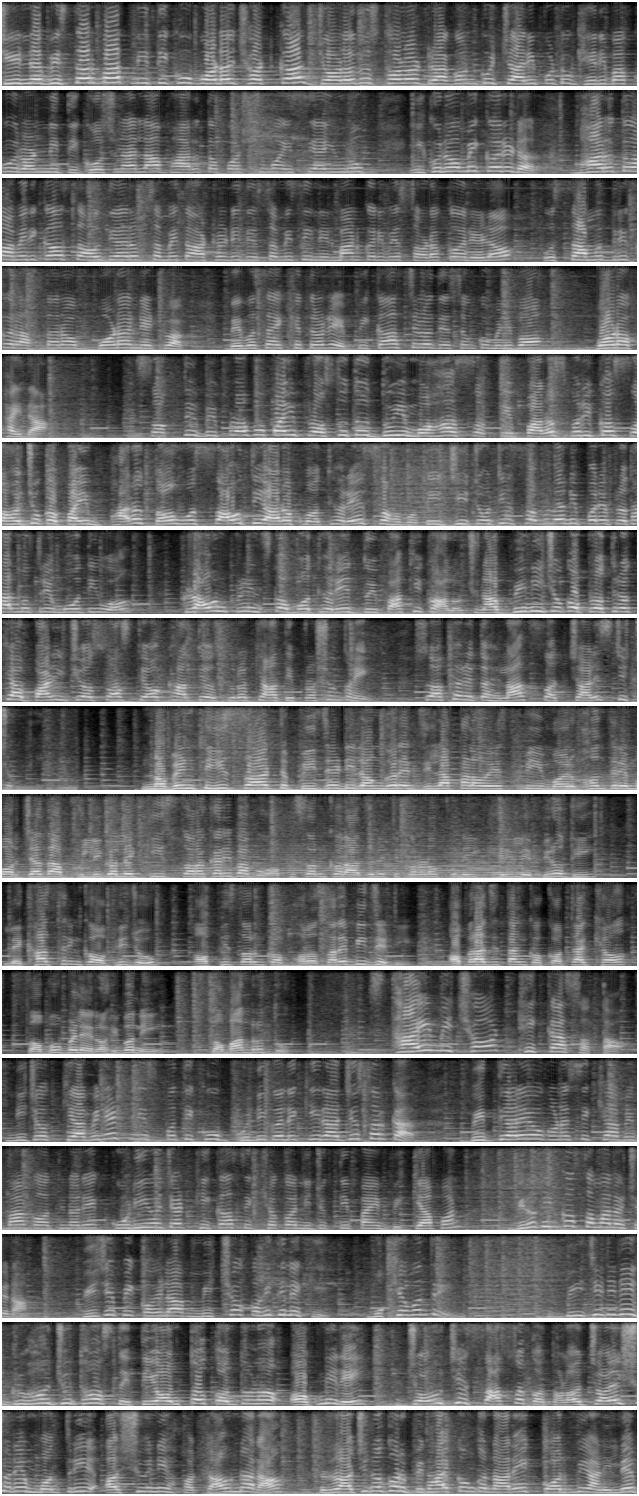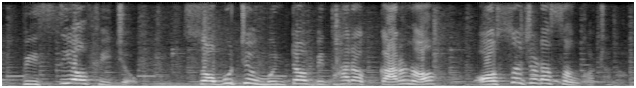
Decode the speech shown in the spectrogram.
ચીન વિસ્તાર બાદ નીતિકુ બડ છટકા જળરુ સ્થળ ડ્રાગનકુ ચારિપટુ ઘેરવાકુ રણનીતિ ઘોષણા હેલા ભારત પશ્ચિમ Asia Europe economic corridor Bharat America Saudi Arab સમેત આઠટી દેશ મિશી નિર્માણ કરે સડક રેଳ ઓ સામુદ્રિક રાસ્તાર બડ નેટવર્ક વ્યવસાય ક્ષેત્રે વિકાસશીળ દેશકુ મિળિબ બડ ફાયદા શક્તિ વિપ્લવ ପାଇଁ ପ୍ରସ୍ତୁତ ଦୁଇ ମହାଶକ୍ତି ପାରସ୍ପରିକ ସହଯୋଗ ପାଇଁ ଭାରତ ଓ ସାଉଦି ଆରବ ମଧ୍ୟରେ ସହମତି ଜି ଟ୍ୱେଣ୍ଟି ସମ୍ମିଳନୀ ପରେ ପ୍ରଧାନମନ୍ତ୍ରୀ ମୋଦି ଓ କ୍ରାଉନ୍ ପ୍ରିନ୍ସଙ୍କ ମଧ୍ୟରେ ଦ୍ୱିପାକ୍ଷିକ ଆଲୋଚନା ବିନିଯୋଗ ପ୍ରତିରକ୍ଷା ବାଣିଜ୍ୟ ସ୍ୱାସ୍ଥ୍ୟ ଖାଦ୍ୟ ସୁରକ୍ଷା ଆଦି ପ୍ରସଙ୍ଗରେ ସ୍ୱାକ୍ଷରିତ ହେଲା ସତଚାଳିଶଟି ଚୁକ୍ତି ନବୀନ ଟି ସାର୍ଟ ବିଜେଡି ରଙ୍ଗରେ ଜିଲ୍ଲାପାଳ ଓ ଏସ୍ପି ମୟୂରଭଞ୍ଜରେ ମର୍ଯ୍ୟାଦା ଭୁଲିଗଲେ କି ସରକାରୀ ବାବୁ ଅଫିସରଙ୍କ ରାଜନୀତିକରଣକୁ ନେଇ ଘେରିଲେ ବିରୋଧୀ। ଲେଖାଶ୍ରୀଙ୍କ ଅଭିଯୋଗ ଅଫିସରଙ୍କ ଭରସାରେ ବିଜେଡି ଅପରାଜିତାଙ୍କ କଟାକ୍ଷ ସବୁବେଳେ ରହିବନି। ସମାନ ଋତୁ। স্থায়ী মিছ ঠিকা সত নিজ ক্যাবিনেট নিষ্পত্তি ভুলিগলে কি রাজ্য সরকার বিদ্যালয় ও গণশিক্ষা বিভাগ অধীনরে কোড়িয়ে হাজার ঠিকা শিক্ষক নিযুক্তি বিজ্ঞাপন বিরোধী সমালোচনা বিজেপি কহিলা মিছ কহিলে কি মুখ্যমন্ত্রী ବିଜେଡିରେ ଗୃହଯୁଦ୍ଧ ସ୍ଥିତି ଅନ୍ତକନ୍ତଳ ଅଗ୍ନିରେ ଜଳୁଛି ଶାସକ ଦଳ ଜଳେଶ୍ୱରରେ ମନ୍ତ୍ରୀ ଅଶ୍ୱିନୀ ହଟାଉନାରା ରାଜନଗର ବିଧାୟକଙ୍କ ନାଁରେ କର୍ମୀ ଆଣିଲେ ପିସି ଅଫିସ ସବୁଠୁ ମୁଣ୍ଡ ବିଧାର କାରଣ ଅସଜଡ଼ା ସଂଗଠନ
